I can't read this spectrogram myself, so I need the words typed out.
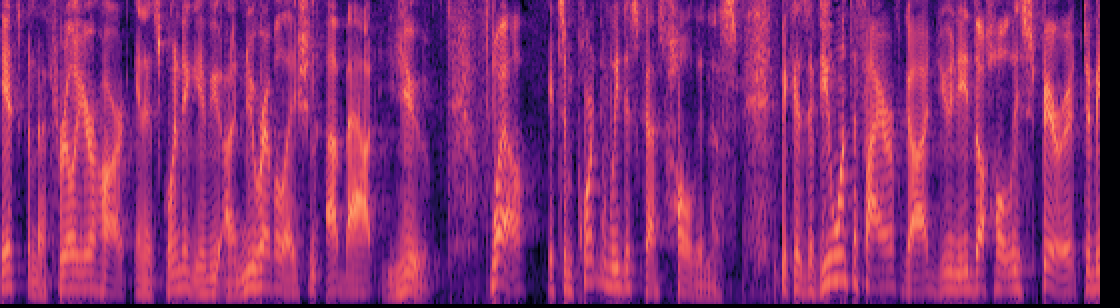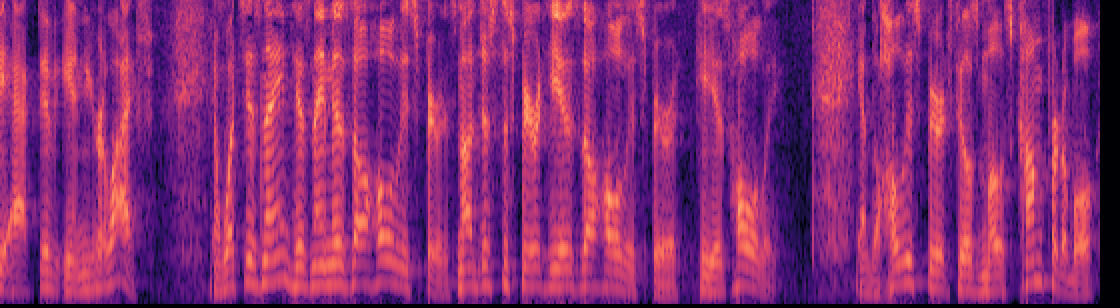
it's going to thrill your heart and it's going to give you a new revelation about you. Well, it's important that we discuss holiness because if you want the fire of God, you need the Holy Spirit to be active in your life. And what's his name? His name is the Holy Spirit. It's not just the Spirit, he is the Holy Spirit. He is holy. And the Holy Spirit feels most comfortable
